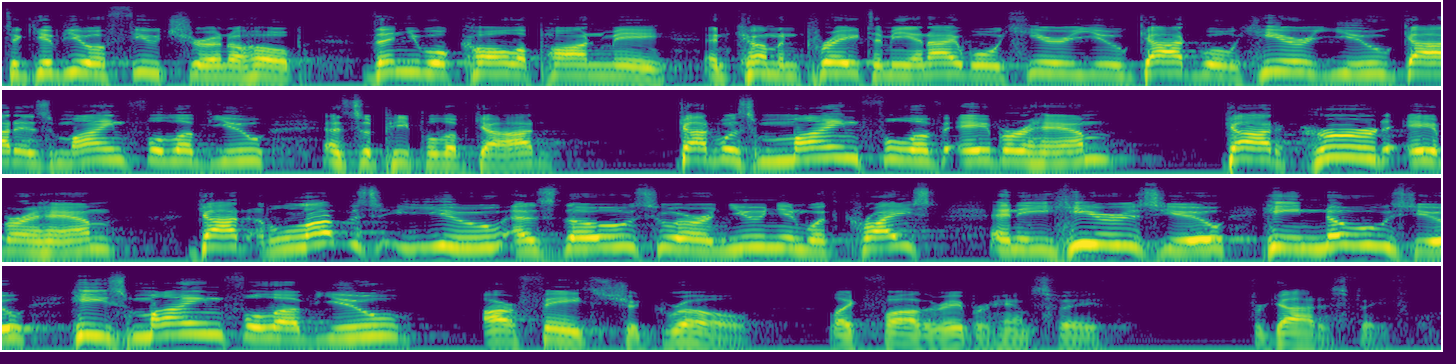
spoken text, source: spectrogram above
to give you a future and a hope. Then you will call upon me and come and pray to me, and I will hear you. God will hear you. God is mindful of you as the people of God. God was mindful of Abraham. God heard Abraham. God loves you as those who are in union with Christ, and He hears you, He knows you, He's mindful of you. Our faith should grow like Father Abraham's faith, for God is faithful.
